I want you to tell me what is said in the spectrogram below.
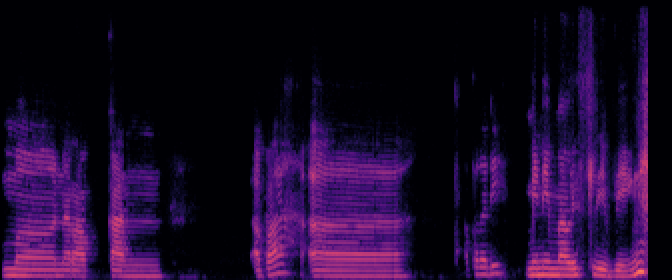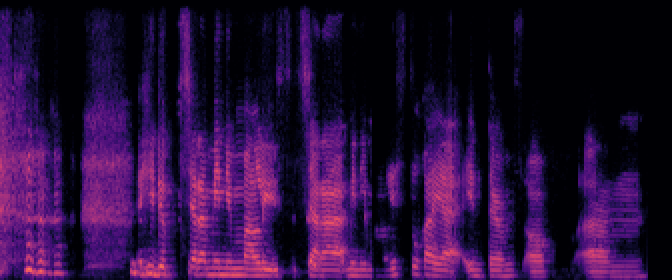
menerapkan apa uh, apa tadi minimalis living. Hidup secara minimalis secara minimalis tuh kayak in terms of um,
